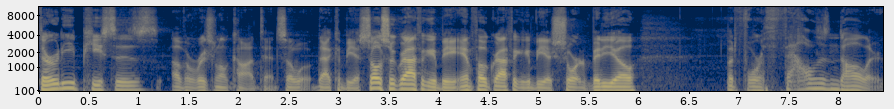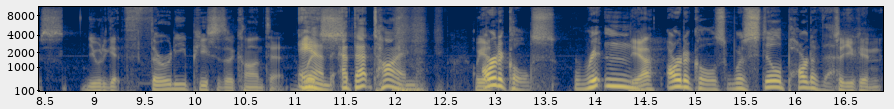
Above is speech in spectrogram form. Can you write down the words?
thirty pieces of original content. So that could be a social graphic, it could be an infographic, it could be a short video. But for thousand dollars, you would get thirty pieces of content. And which- at that time, We articles, written Yeah. articles, was still part of that. so you can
